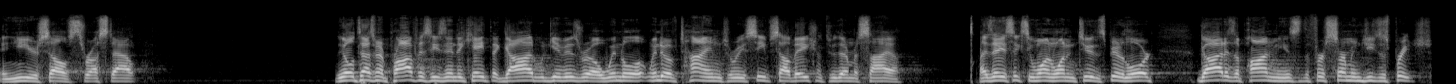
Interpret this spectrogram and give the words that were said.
and ye yourselves thrust out. The Old Testament prophecies indicate that God would give Israel a window, window of time to receive salvation through their Messiah. Isaiah 61, 1 and 2, the Spirit of the Lord, God is upon me. This is the first sermon Jesus preached.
